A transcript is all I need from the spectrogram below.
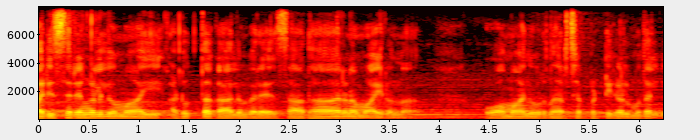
പരിസരങ്ങളിലുമായി അടുത്ത കാലം വരെ സാധാരണമായിരുന്ന ഓമാനൂർ നേർച്ചപ്പെട്ടികൾ മുതൽ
